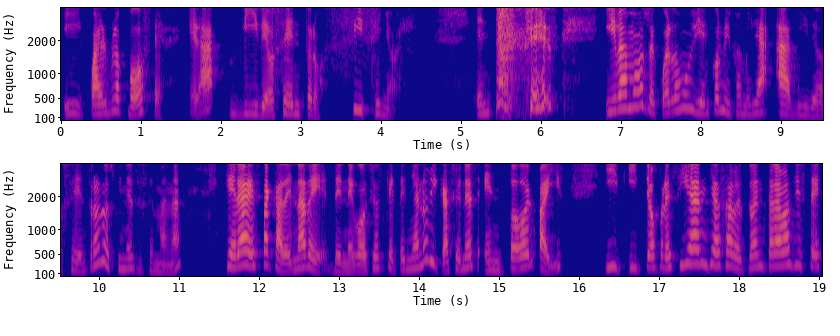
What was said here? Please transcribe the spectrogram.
¿y cuál Blockbuster? Era Videocentro, sí, señor. Entonces, íbamos, recuerdo muy bien, con mi familia a Videocentro los fines de semana, que era esta cadena de de negocios que tenían ubicaciones en todo el país y y te ofrecían, ya sabes, ¿no? Entrabas y este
